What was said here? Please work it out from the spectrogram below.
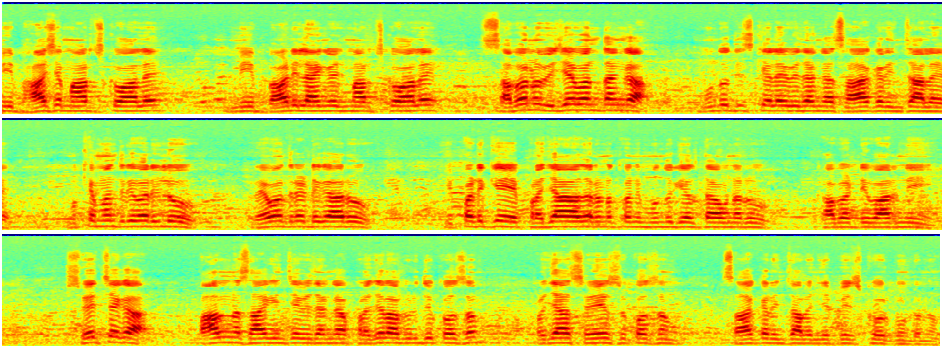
మీ భాష మార్చుకోవాలి మీ బాడీ లాంగ్వేజ్ మార్చుకోవాలి సభను విజయవంతంగా ముందు తీసుకెళ్ళే విధంగా సహకరించాలి. ముఖ్యమంత్రి వర్యులు రేవంత్ రెడ్డి గారు ఇప్పటికే ప్రజా ఆదరణతో ముందుకు ఉన్నారు. కాబట్టి వారిని స్వేచ్ఛగా పాలన సాగించే విధంగా ప్రజల అభివృద్ధి కోసం ప్రజా శ్రేయస్సు కోసం సహకరించాలని చెప్పేసి కోరుకుంటున్నాం.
